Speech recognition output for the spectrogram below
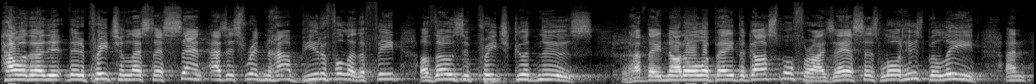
How are they to preach unless they're sent? As it's written, how beautiful are the feet of those who preach good news. But have they not all obeyed the gospel? For Isaiah says, Lord, who's believed? And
